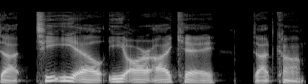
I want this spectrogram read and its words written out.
E dot What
